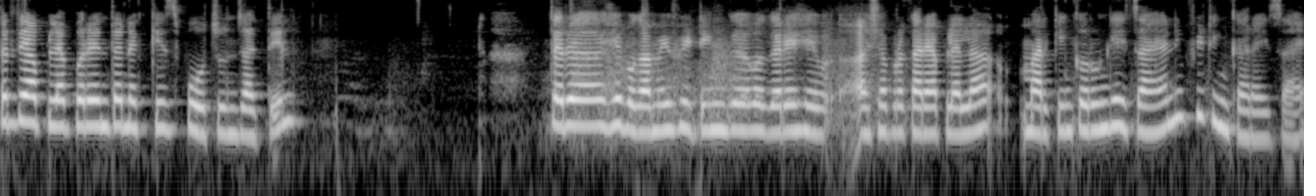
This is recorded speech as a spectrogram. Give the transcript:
तर ते आपल्यापर्यंत नक्कीच पोहोचून जातील. तर हे बघा मी फिटिंग वगैरे हे अशा प्रकारे आपल्याला मार्किंग करून घ्यायचं आहे आणि फिटिंग करायचं आहे.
